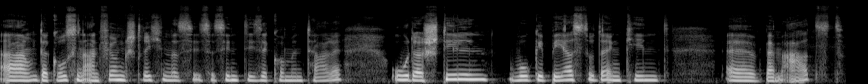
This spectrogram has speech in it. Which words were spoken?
Äh, unter großen Anführungsstrichen, das, ist, das sind diese Kommentare. Oder stillen, wo gebärst du dein Kind? Äh, beim Arzt,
